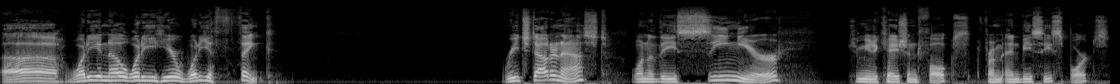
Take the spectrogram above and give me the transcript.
Uh, what do you know? What do you hear? What do you think? Reached out and asked one of the senior communication folks from NBC Sports,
